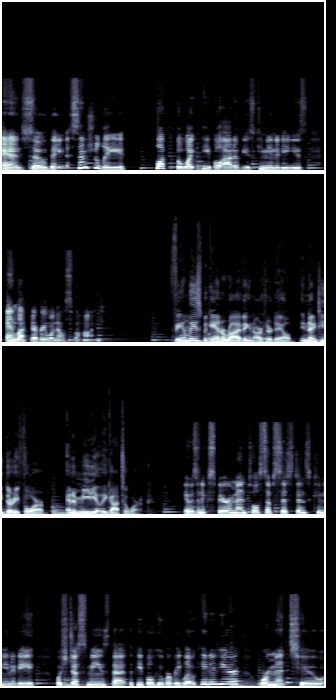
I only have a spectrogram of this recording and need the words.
And so they essentially plucked the white people out of these communities and left everyone else behind. Families began arriving in Arthurdale in 1934 and immediately got to work. It was an experimental subsistence community, which just means that the people who were relocated here were meant to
